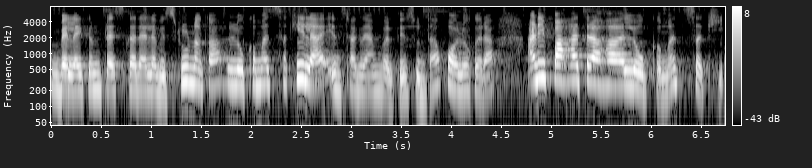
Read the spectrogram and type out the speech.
बेलायकन प्रेस करायला विसरू नका. लोकमत सखीला इंस्टाग्रामवरती सुद्धा फॉलो करा. आणि पाहत राहा लोकमत सखी.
